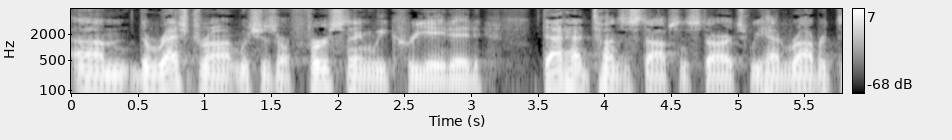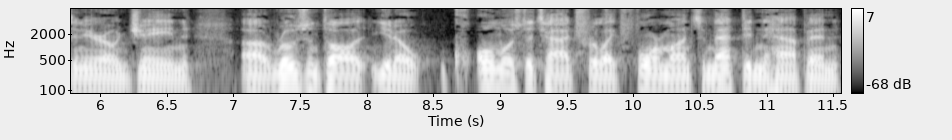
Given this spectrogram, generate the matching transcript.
um, the restaurant, which is our first thing we created, that had tons of stops and starts. We had Robert De Niro and Jane uh, Rosenthal, you know, almost attached for like four months, and that didn't happen.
